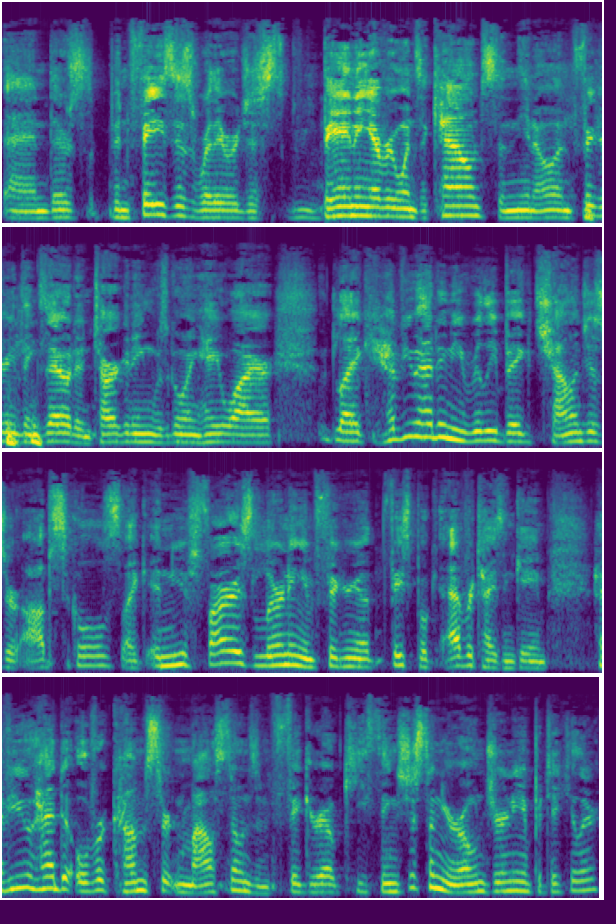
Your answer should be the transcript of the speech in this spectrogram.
and there's been phases where they were just banning everyone's accounts and you know and figuring things out and targeting was going haywire. Like, have you had any really big challenges or obstacles? Like, and as far as learning and figuring out the Facebook advertising game, have you had to overcome certain milestones and figure out key things just on your own journey in particular?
